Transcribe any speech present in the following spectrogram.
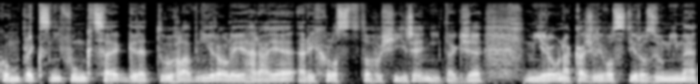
komplexní funkce, kde tu hlavní roli hraje rychlost toho šíření. Takže mírou nakažlivosti rozumíme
